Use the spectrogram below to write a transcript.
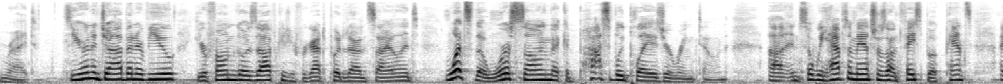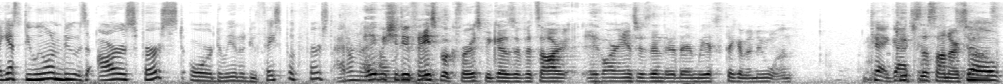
Right. So you're in a job interview, your phone goes off because you forgot to put it on silent. What's the worst song that could possibly play as your ringtone? Uh, and so we have some answers on Facebook. Pants, I guess, do we want to do is ours first or do we want to do Facebook first? I don't know. I think we should do Facebook first because if it's our if our answer's in there, then we have to think of a new one. Okay, gotcha. Keeps us on our so, toes.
